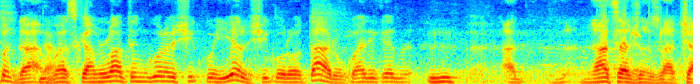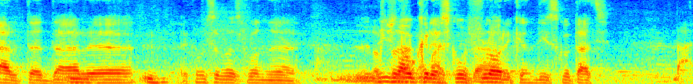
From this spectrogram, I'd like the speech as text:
Bă, da, da. v-ați cam luat în gură și cu el, și cu Rotaru, cu, adică Mhm. a, n-ați ajuns la ceartă, dar, Mhm. uh, cum să vă spun, uh, nici știu n-au dacă mai crescut spun, da. flori când discutați. Da,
